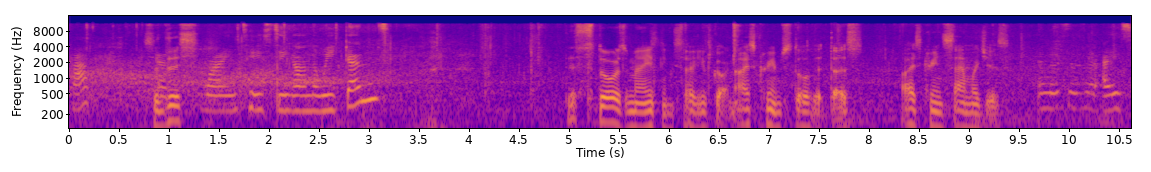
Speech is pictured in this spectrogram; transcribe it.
tap. So and this wine tasting on the weekends. this store is amazing. So you've got an ice cream store that does ice cream sandwiches. And this is an ice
